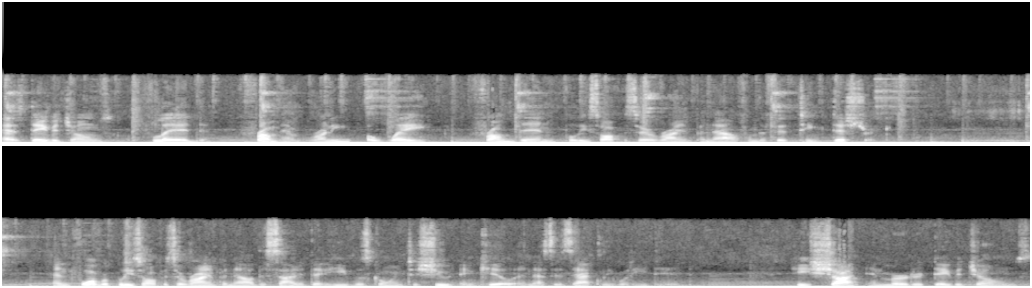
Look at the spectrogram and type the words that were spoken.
as David Jones fled from him, running away from then police officer Ryan Pownall from the 15th District. And former police officer Ryan Pownall decided that he was going to shoot and kill, and that's exactly what he did. He shot and murdered David Jones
